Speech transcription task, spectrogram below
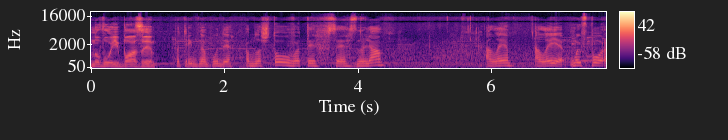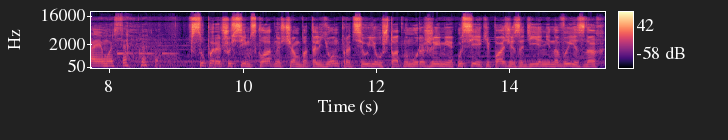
нової бази. Потрібно буде облаштовувати все з нуля, але, але ми впораємося. Всупереч усім складнощам батальйон працює у штатному режимі. Усі екіпажі задіяні на виїздах.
